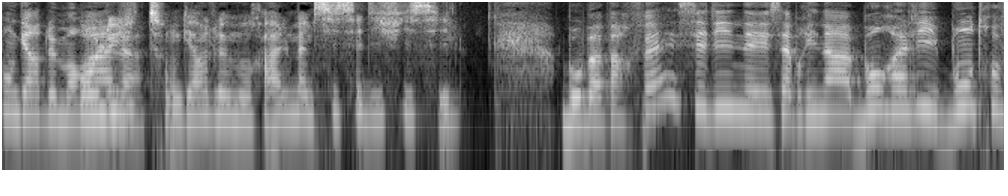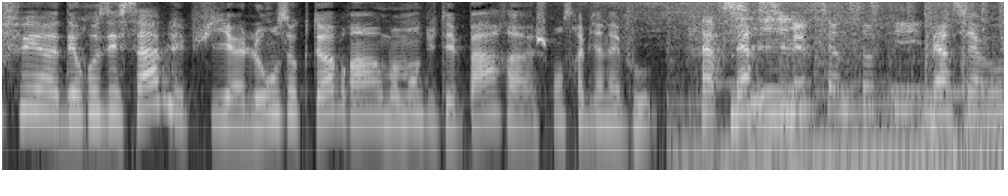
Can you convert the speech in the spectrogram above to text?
On garde le On moral. lutte, on garde le moral, même si c'est difficile. Bon bah parfait. Céline et Sabrina, bon rallye, bon trophée euh, des Roses des Sables. Et puis euh, le 11 octobre, hein, au moment du départ, euh, je penserai bien à vous. Merci. Merci. Merci Anne-Sophie. Merci à vous.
